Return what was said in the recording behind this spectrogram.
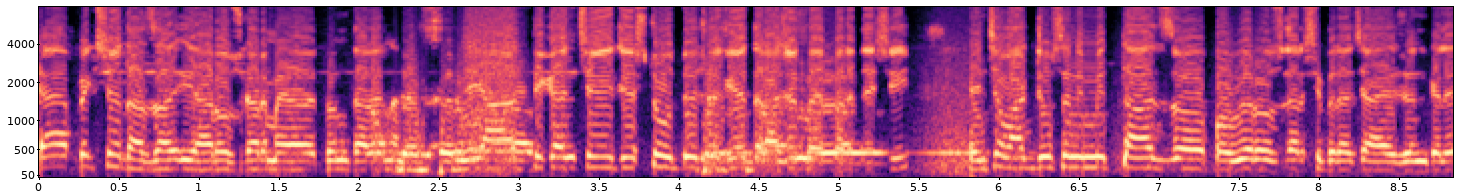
काय अपेक्षा आहेत आज या रोजगार मेळाव्यातून? कारण या ठिकाणचे ज्येष्ठ उद्योजक आहेत राजनभाई परदेशी. यांच्या वाढदिवसानिमित्त आज भव्य रोजगार शिबिराचे आयोजन केले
